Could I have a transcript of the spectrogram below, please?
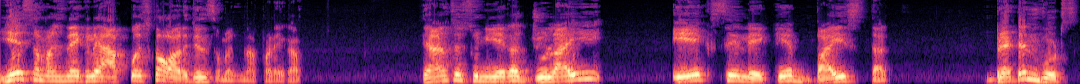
ये समझने के लिए आपको इसका ऑरिजिन समझना पड़ेगा। ध्यान से सुनिएगा, जुलाई एक से लेके बाईस तक ब्रेटन वुड्स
